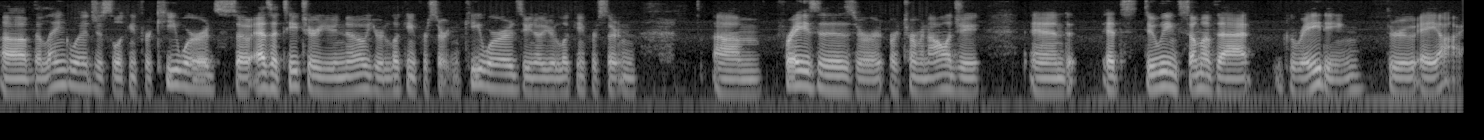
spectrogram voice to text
of the language it's looking for keywords. So as a teacher you know you're looking for certain keywords you know you're looking for certain um, phrases or, or terminology and it's doing some of that grading through ai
